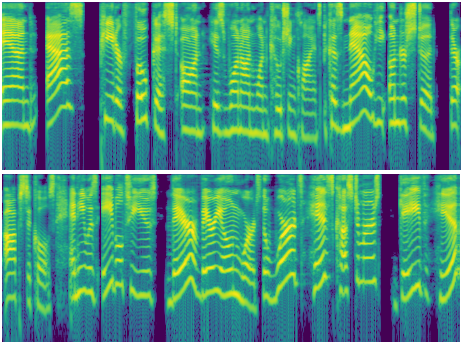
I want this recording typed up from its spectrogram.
And as Peter focused on his one on one coaching clients because now he understood their obstacles and he was able to use their very own words, the words his customers gave him,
